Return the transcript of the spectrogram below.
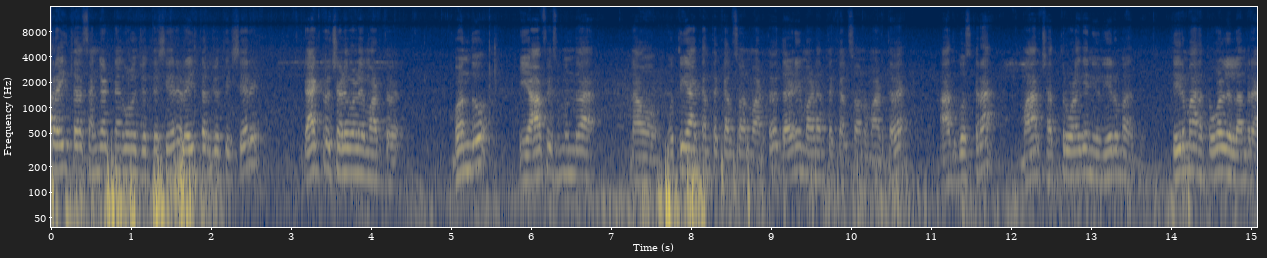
ರೈತ ಸಂಘಟನೆಗಳ ಜೊತೆ ಸೇರಿ, ರೈತರ ಜೊತೆಗೆ ಸೇರಿ ಟ್ಯಾಕ್ಟ್ರ್ ಚಳವಳಿ ಮಾಡ್ತೇವೆ. ಬಂದು ಈ ಆಫೀಸ್ ಮುಂದೆ ನಾವು ಗುತ್ತಿಗೆ ಹಾಕಂತ ಕೆಲಸವನ್ನು ಮಾಡ್ತೇವೆ, ಧರಣಿ ಮಾಡೋಂಥ ಕೆಲಸವನ್ನು ಮಾಡ್ತೇವೆ. ಅದಕ್ಕೋಸ್ಕರ ಮಾರ್ಚ್ ಹತ್ತರೊಳಗೆ ನೀವು ನಿರ್ಮ ತೀರ್ಮಾನ ತಗೊಳ್ಳಿಲ್ಲ ಅಂದರೆ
